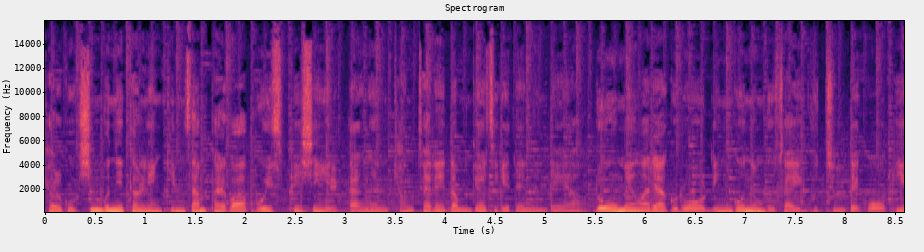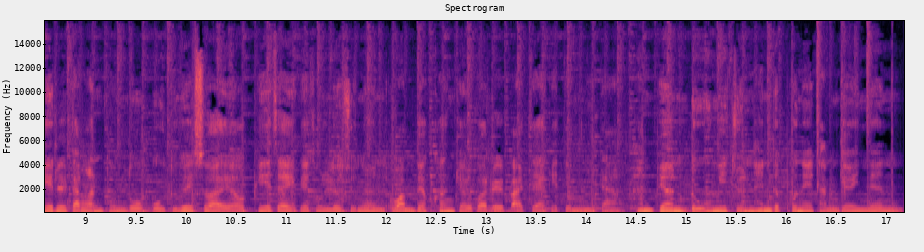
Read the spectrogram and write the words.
결국 신분이 털린 김삼팔과 보이스피싱 일당은 경찰에 넘겨지게 되는데요. 로움의 활약으로 링고는 무사히 구출되고 피해를 당한 돈도 모두 회수하여 피해자에게 돌려주는 완벽한 결과를 맞이하게 됩니다. 한편 로움이 준 핸드폰에 담겨 있는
